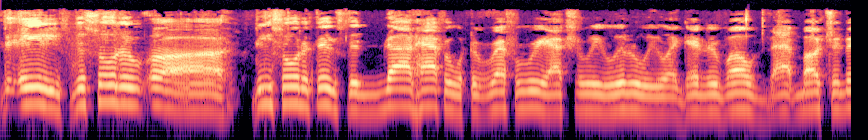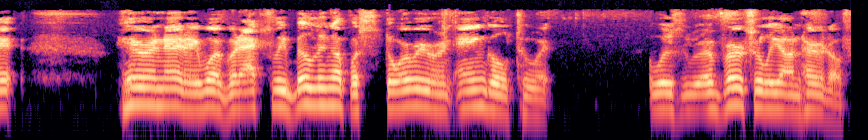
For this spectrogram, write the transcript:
the 80s, this sort of, uh, these sort of things did not happen with the referee actually literally like getting involved that much in it. Here and there they were, but actually building up a story or an angle to it was virtually unheard of.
